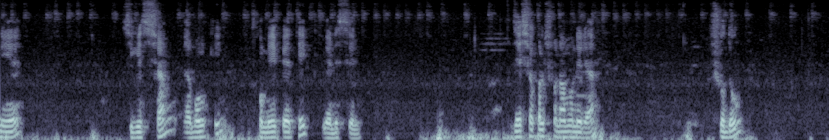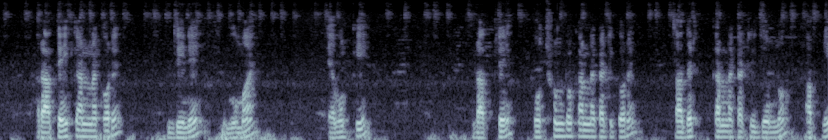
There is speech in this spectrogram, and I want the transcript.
নিয়ে চিকিৎসা এবং কি হোমিওপ্যাথিক মেডিসিন। যে সকল সোনামণিরা শুধু রাতেই কান্না করে, দিনে ঘুমায় এমনকি রাত্রে প্রচণ্ড কান্নাকাটি করে। তাদের কান্নাকাটির জন্য আপনি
